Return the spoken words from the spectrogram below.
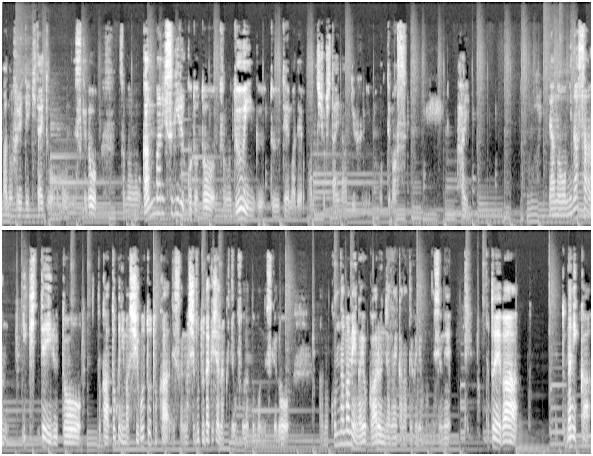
あの、触れていきたいと思うんですけど、その、頑張りすぎることと、その、doing というテーマでお話をしたいなというふうに思ってます。はい。であの、皆さん生きていると、とか、特にまあ仕事とかですかね、まあ仕事だけじゃなくてもそうだと思うんですけど、あの、こんな場面がよくあるんじゃないかなというふうに思うんですよね。例えば、えっと、何か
